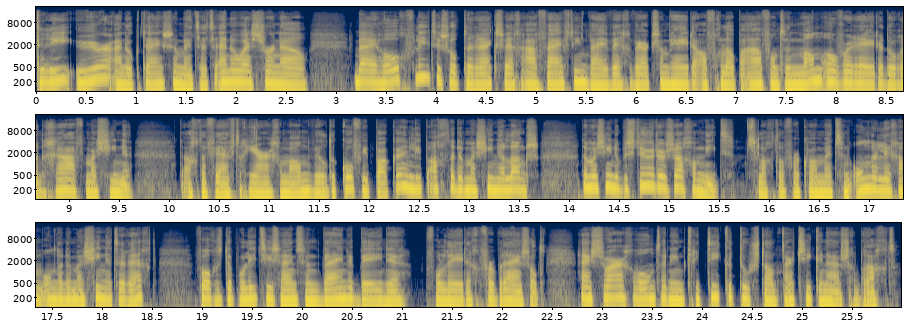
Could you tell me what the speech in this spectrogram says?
Drie uur, Anouk Thijssen met het NOS-journaal. Bij Hoogvliet is op de Rijksweg A15 bij wegwerkzaamheden afgelopen avond een man overreden door een graafmachine. De 58-jarige man wilde koffie pakken en liep achter de machine langs. De machinebestuurder zag hem niet. Het slachtoffer kwam met zijn onderlichaam onder de machine terecht. Volgens de politie zijn zijn beide benen volledig verbrijzeld. Hij is zwaar gewond en in kritieke toestand naar het ziekenhuis gebracht.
